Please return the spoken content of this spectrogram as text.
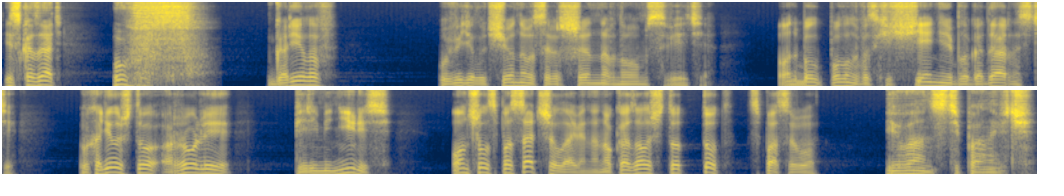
и сказать «Уф!». Горелов увидел ученого совершенно в новом свете. Он был полон восхищения и благодарности. Выходило, что роли переменились. Он шел спасать Шелавина, но казалось, что тот спас его. Иван Степанович,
